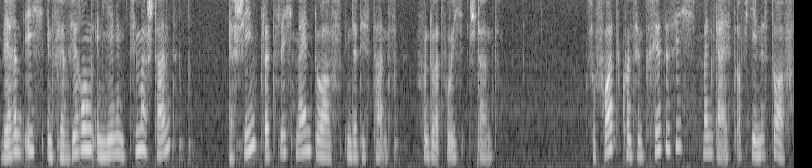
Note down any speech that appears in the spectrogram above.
Während ich in Verwirrung in jenem Zimmer stand, erschien plötzlich mein Dorf in der Distanz von dort, wo ich stand. Sofort konzentrierte sich mein Geist auf jenes Dorf.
